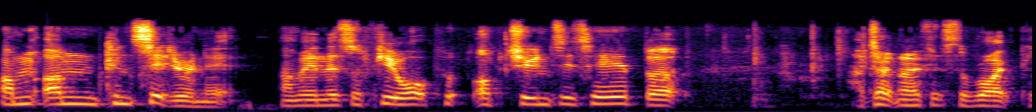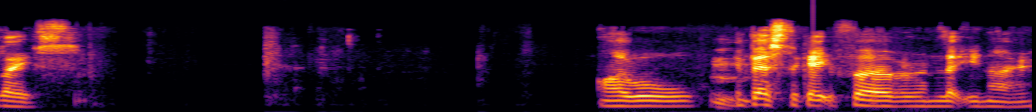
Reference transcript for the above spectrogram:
I'm I'm considering it. I mean, there's a few op opportunities here, but I don't know if it's the right place. I will Hmm. investigate further and let you know.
